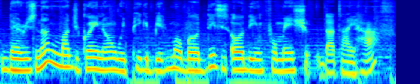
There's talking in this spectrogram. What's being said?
there is not much going on with piggy mode but this is all the information that i have.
